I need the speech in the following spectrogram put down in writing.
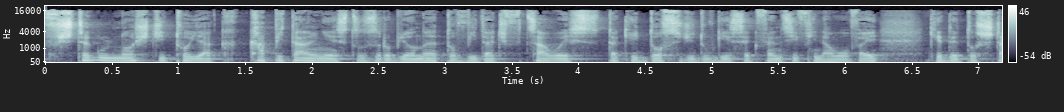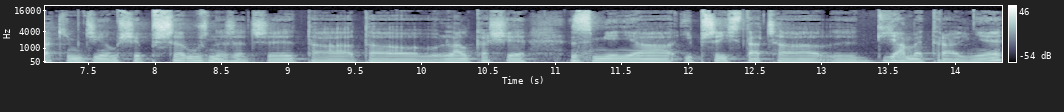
w szczególności to, jak kapitalnie jest to zrobione, to widać w całej takiej dosyć długiej sekwencji finałowej, kiedy to z Czakiem dzieją się przeróżne rzeczy. Ta, ta lalka się zmienia i przeistacza y, diametralnie.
